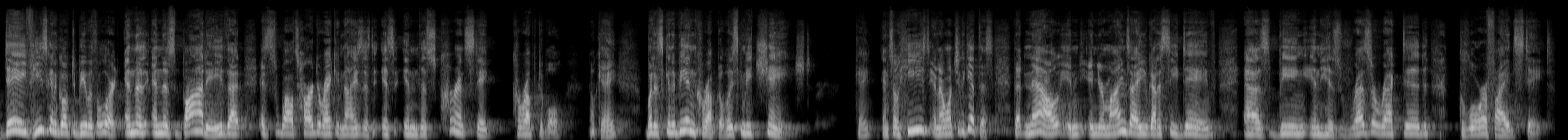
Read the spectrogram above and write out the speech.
Dave, he's going to go up to be with the Lord, and the and this body that it's while it's hard to recognize, is, is in this current state corruptible okay? But it's going to be incorruptible. It's going to be changed. Okay. And so he's, and I want you to get this, that now in, in your mind's eye, you've got to see Dave as being in his resurrected, glorified state.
